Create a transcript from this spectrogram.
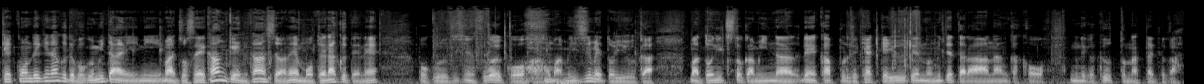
結婚できなくて僕みたいに、まあ女性関係に関してはね、モテなくてね、僕自身すごいこう、まあ惨めというか、まあ土日とかみんなね、カップルでキャッキャ言うてんの見てたら、なんかこう、胸がグッとなったりとか、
